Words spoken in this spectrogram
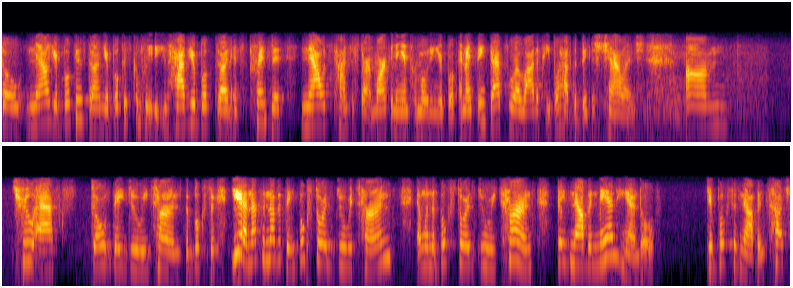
So now your book is done, your book is completed, you have your book done, it's printed. Now it's time to start marketing and promoting your book. And I think that's where a lot of people have the biggest challenge. Um, True asks, don't they do returns? The bookstore, yeah, and that's another thing. Bookstores do returns, and when the bookstores do returns, they've now been manhandled. Your books have now been touched.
